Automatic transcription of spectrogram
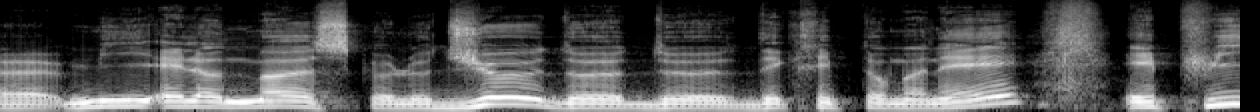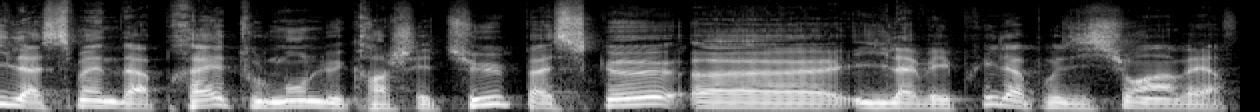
euh, mis Elon Musk, le dieu des crypto-monnaies. Et puis, la semaine d'après, tout le monde lui crachait dessus parce qu'il euh, avait pris la position inverse.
